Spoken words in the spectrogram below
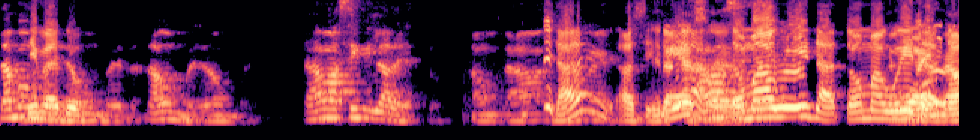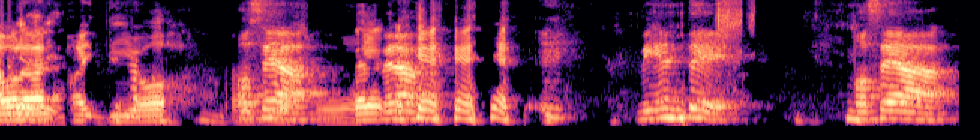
Dame un Dime tú. Dame un dame un Déjame asimilar esto. Dale, así mira, toma agüita, toma agüita. Ay, Dios. O sea, espera. mi gente, o sea,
